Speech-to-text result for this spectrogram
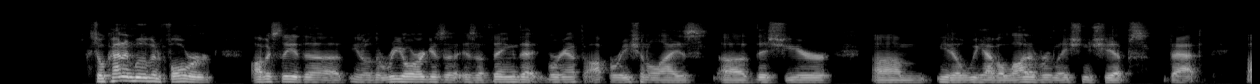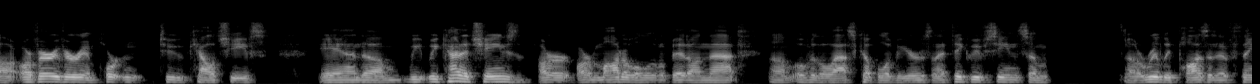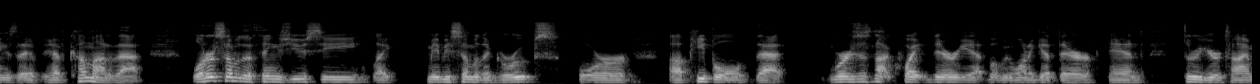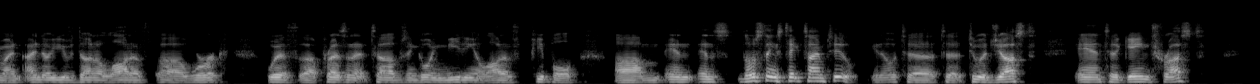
so kind of moving forward, obviously the you know the reorg is a is a thing that we're gonna have to operationalize uh, this year. Um, you know, we have a lot of relationships that uh, are very very important to Cal Chiefs, and um, we we kind of changed our our motto a little bit on that um, over the last couple of years, and I think we've seen some uh, really positive things that have, have come out of that. What are some of the things you see, like maybe some of the groups or uh, people that we're just not quite there yet, but we want to get there? And through your time, I, I know you've done a lot of uh, work with uh, President Tubbs and going meeting a lot of people. Um, and and those things take time too, you know, to to to adjust and to gain trust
